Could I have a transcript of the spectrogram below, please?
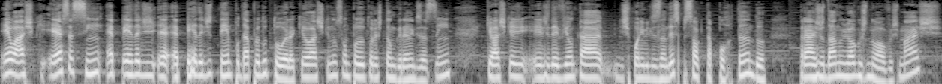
eu acho que essa sim é perda de é, é perda de tempo da produtora, que eu acho que não são produtoras tão grandes assim, que eu acho que eles deviam estar disponibilizando esse pessoal que está portando para ajudar nos jogos novos, mas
